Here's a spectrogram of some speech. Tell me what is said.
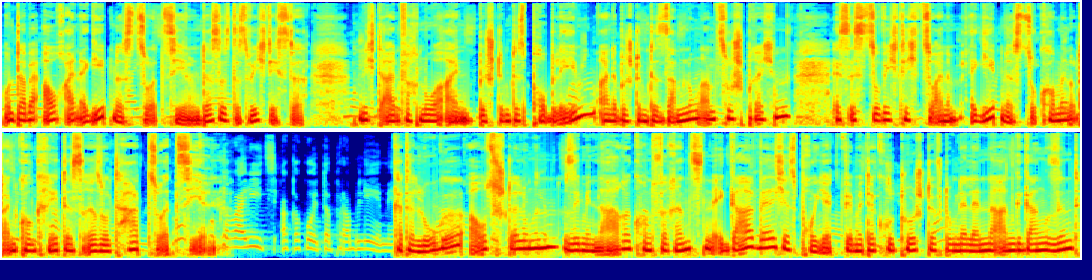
und dabei auch ein Ergebnis zu erzielen. Das ist das Wichtigste. Nicht einfach nur ein bestimmtes Problem, eine bestimmte Sammlung anzusprechen. Es ist so wichtig, zu einem Ergebnis zu kommen und ein konkretes Resultat zu erzielen. Kataloge, Ausstellungen, Seminare, Konferenzen, egal welches Projekt wir mit der Kulturstiftung der Länder angegangen sind,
